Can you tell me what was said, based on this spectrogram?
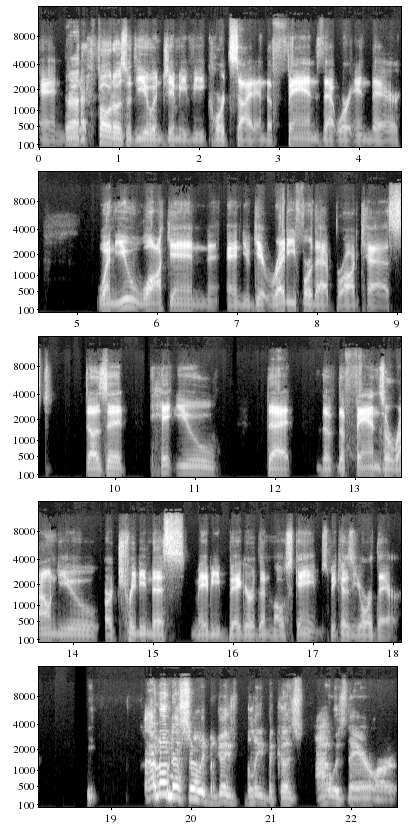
and right. photos with you and Jimmy V courtside and the fans that were in there. When you walk in and you get ready for that broadcast, does it hit you that the the fans around you are treating this maybe bigger than most games because you're there? I don't necessarily believe because I was there or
